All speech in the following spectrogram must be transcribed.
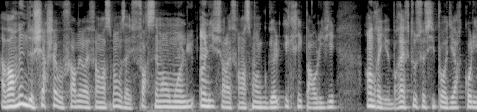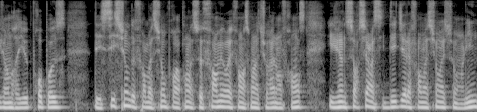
Avant même de chercher à vous former au référencement, vous avez forcément au moins lu un livre sur le référencement Google écrit par Olivier Andrieux. Bref, tout ceci pour dire qu'Olivier Andrieux propose des sessions de formation pour apprendre à se former au référencement naturel en France. Il vient de sortir un site dédié à la formation SEO en ligne.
